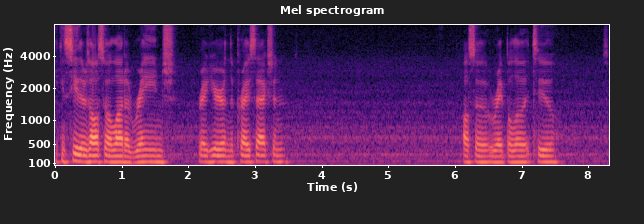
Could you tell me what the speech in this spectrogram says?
You can see there's also a lot of range right here in the price action. Also right below it too. So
